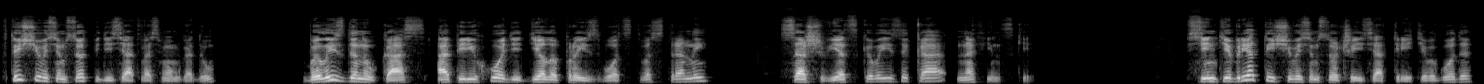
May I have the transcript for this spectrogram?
В 1858 году был издан указ о переходе делопроизводства страны со шведского языка на финский. В сентябре 1863 года,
